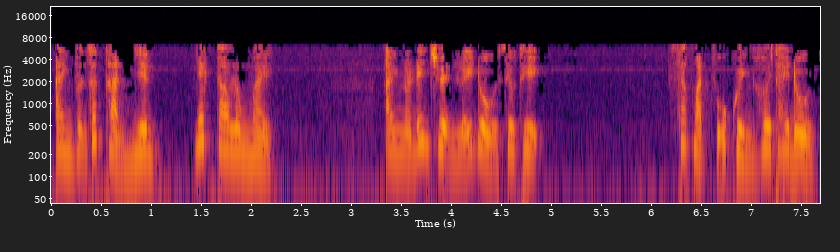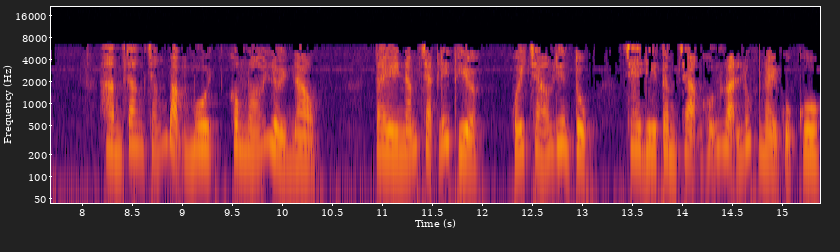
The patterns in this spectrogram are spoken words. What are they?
Anh vẫn rất thản nhiên, nhếch cao lông mày. Anh nói đến chuyện lấy đồ siêu thị. Sắc mặt Vũ Quỳnh hơi thay đổi, hàm răng trắng bặm môi, không nói lời nào. Tay nắm chặt lấy thìa, khuấy cháo liên tục, che đi tâm trạng hỗn loạn lúc này của cô.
